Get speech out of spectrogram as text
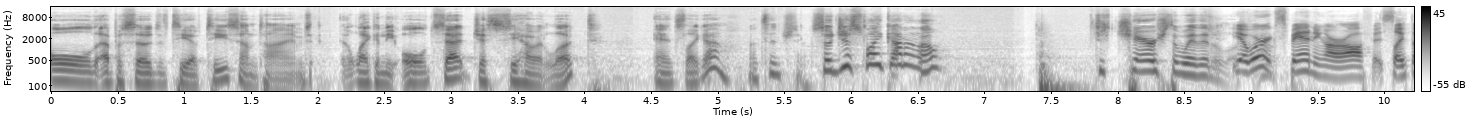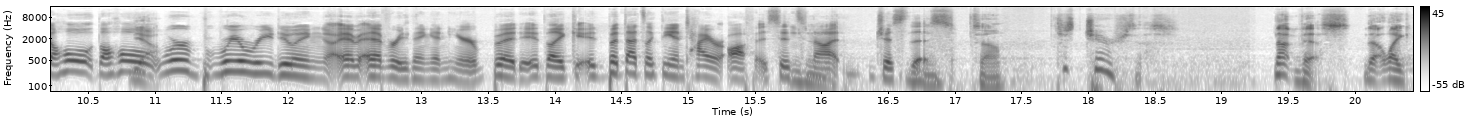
old episodes of TFT sometimes, like in the old set, just to see how it looked, and it's like, oh, that's interesting. So just like I don't know, just cherish the way that it looks. yeah. We're expanding our office, like the whole, the whole. Yeah. We're we're redoing everything in here, but it like, it, but that's like the entire office. It's Mm-hmm. not just this. So just cherish this. Not this. That like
